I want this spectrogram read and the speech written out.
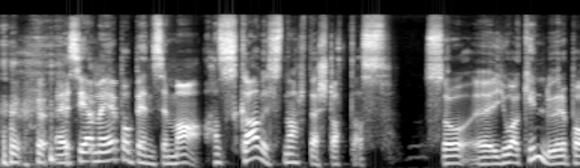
Siden vi er på Benzema, han skal vel snart erstattes. Så eh, Joaquin lurer på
